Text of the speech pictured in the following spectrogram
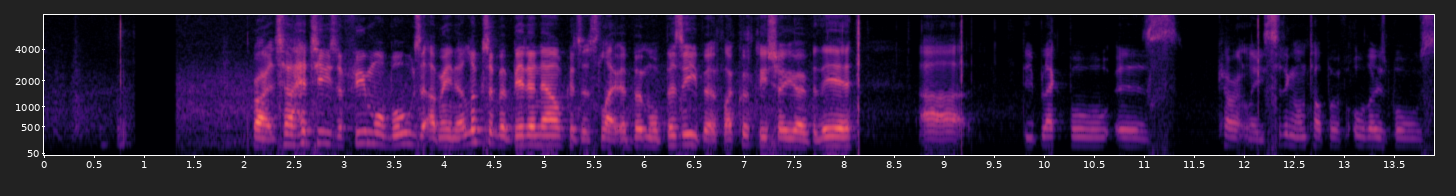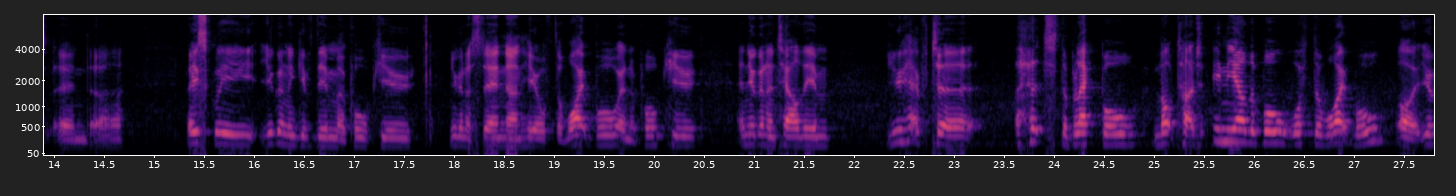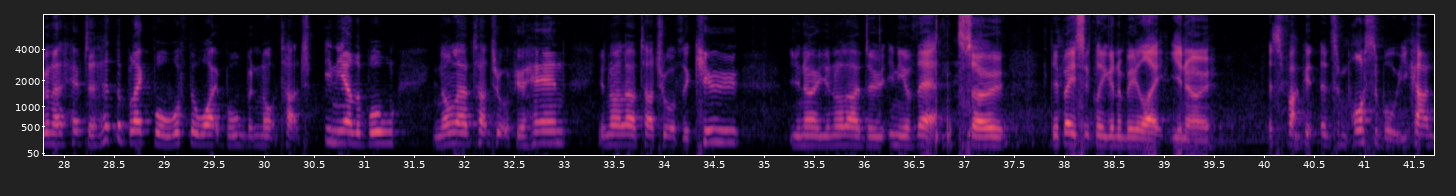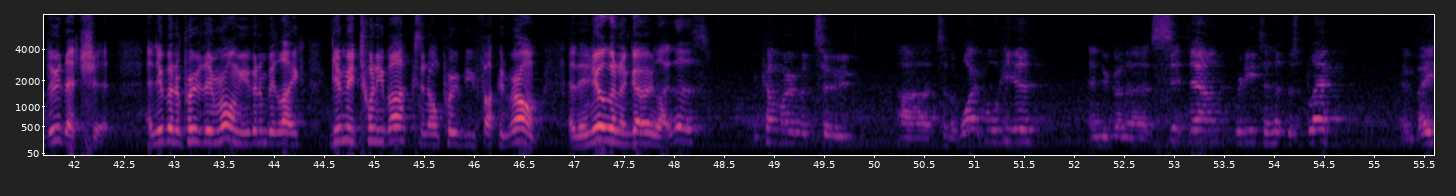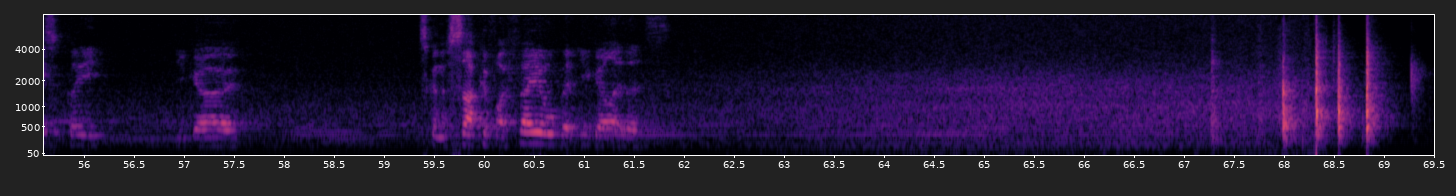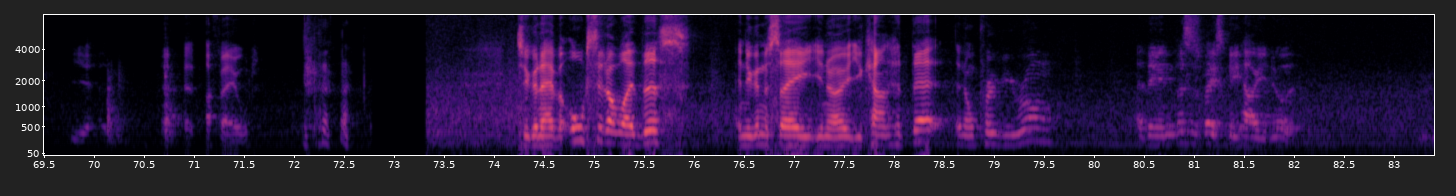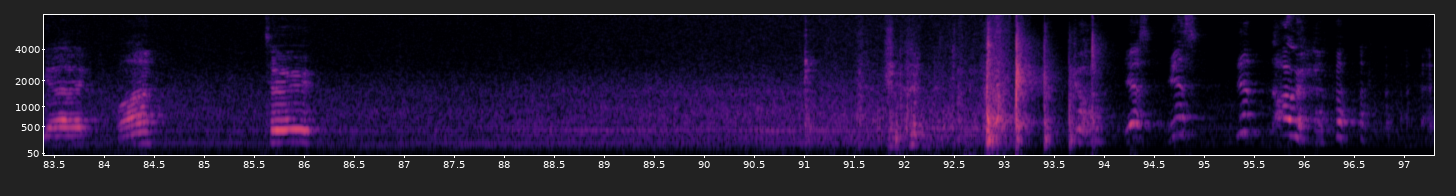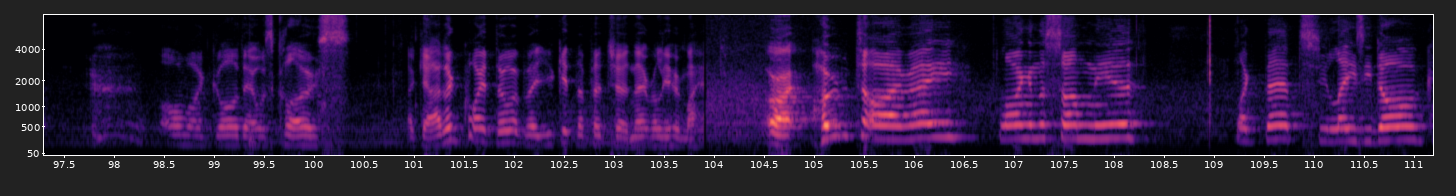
Right, so I had to use a few more balls. I mean, it looks a bit better now because it's like a bit more busy, but if I quickly show you over there, uh, the black ball is currently sitting on top of all those balls and uh, basically you're going to give them a pull cue. You're going to stand down here with the white ball and a pull cue and you're going to tell them you have to hit the black ball, not touch any other ball with the white ball. Oh, you're going to have to hit the black ball with the white ball but not touch any other ball. You're not allowed to touch it with your hand. You're not allowed to touch it with the cue. You know, you're not allowed to do any of that. So they're basically going to be like, you know, it's fucking, it's impossible. You can't do that shit. And you're going to prove them wrong. You're going to be like, give me 20 bucks and I'll prove you fucking wrong. And then you're going to go like this and come over to, uh, to the white ball here and you're going to sit down ready to hit this black and basically you go it's going to suck if I fail but you go like this yeah it, it, I failed so you're going to have it all set up like this and you're going to say you know you can't hit that and I'll prove you wrong and then this is basically how you do it. You go one, two, yes, yes, yes, no! oh my god, that was close. Okay, I didn't quite do it, but you get the picture, and that really hurt my head. Alright, home time, eh? Lying in the sun there, like that, you lazy dog.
